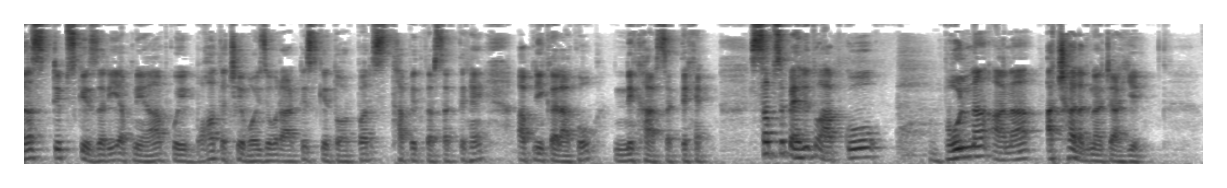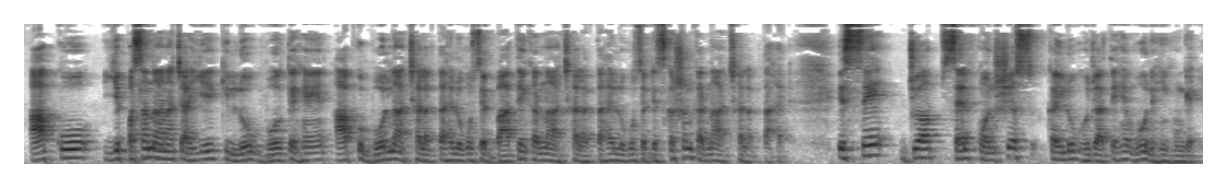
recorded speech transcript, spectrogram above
10 टिप्स के ज़रिए अपने आप को एक बहुत अच्छे वॉइस ओवर आर्टिस्ट के तौर पर स्थापित कर सकते हैं, अपनी कला को निखार सकते हैं। सबसे पहले तो आपको बोलना, आना अच्छा लगना चाहिए। आपको ये पसंद आना चाहिए कि लोग बोलते हैं, आपको बोलना अच्छा लगता है, लोगों से बातें करना अच्छा लगता है, लोगों से डिस्कशन करना अच्छा लगता है। इससे जो आप सेल्फ कॉन्शियस कई लोग हो जाते हैं, वो नहीं होंगे।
